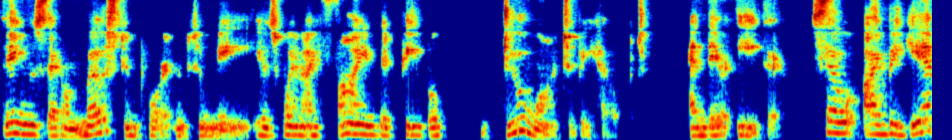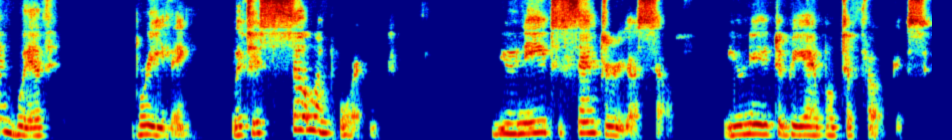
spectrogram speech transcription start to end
things that are most important to me is when I find that people do want to be helped and they're eager. So, I begin with breathing, which is so important. You need to center yourself, you need to be able to focus.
